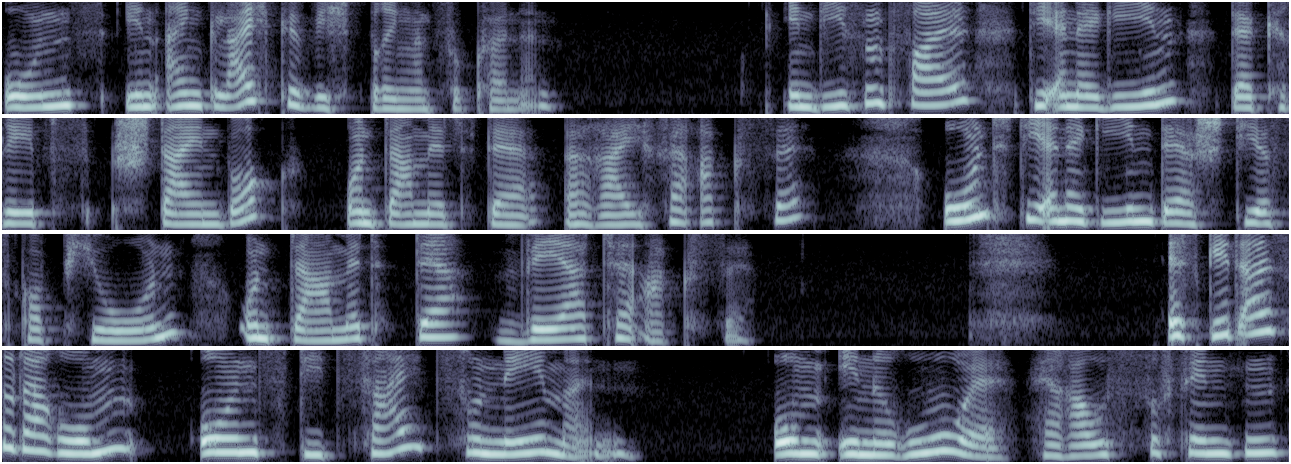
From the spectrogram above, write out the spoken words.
uns in ein Gleichgewicht bringen zu können. In diesem Fall die Energien der Krebs-Steinbock und damit der Reifeachse und die Energien der Stier-Skorpion und damit der Werteachse. Es geht also darum, uns die Zeit zu nehmen, um in Ruhe herauszufinden,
